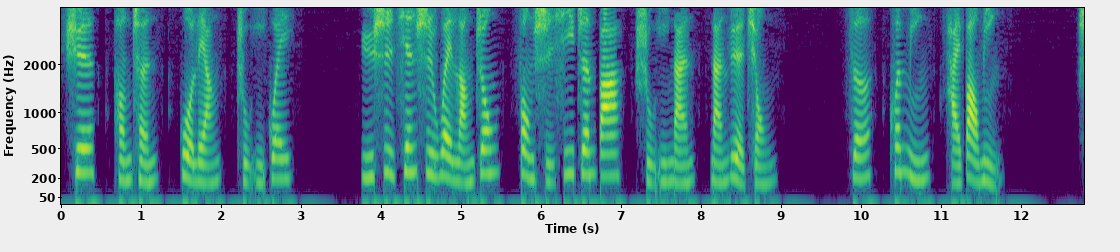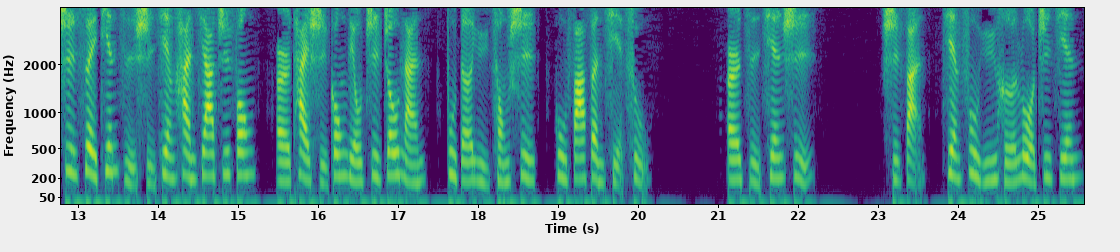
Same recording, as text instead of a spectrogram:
薛彭城，过梁楚夷归。于是迁侍卫郎中，奉使西征巴蜀夷南，南略穷，则昆明还报命。是岁天子始建汉家之风，而太史公留至州南，不得与从事，故发愤且促。儿子迁侍。使反见父于河洛之间，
